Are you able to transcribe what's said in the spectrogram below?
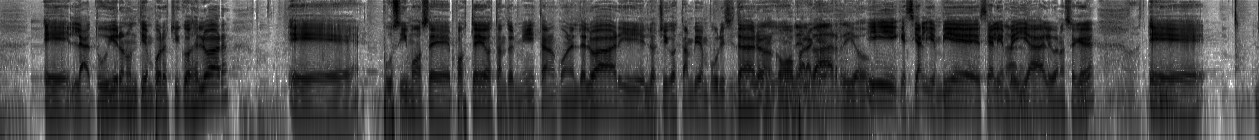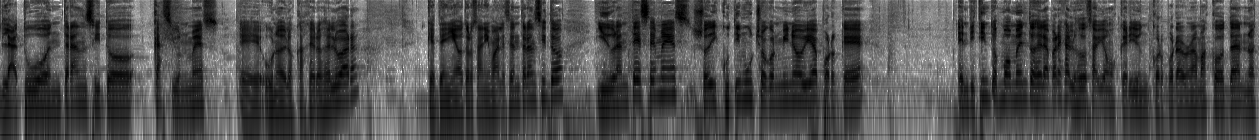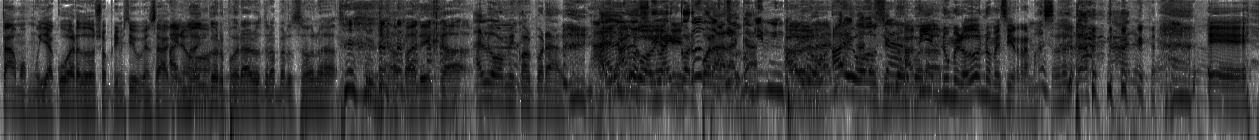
Eh, la tuvieron un tiempo los chicos del bar. Eh, pusimos eh, posteos tanto en mi Instagram como en el del bar y los chicos también publicitaron Y como en para el que barrio. y que si alguien vie, si alguien Claro. veía algo, no sé qué. Eh, la tuvo en tránsito casi un mes eh, uno de los cajeros del bar, que tenía otros animales en tránsito. Y durante ese mes yo discutí mucho con mi novia porque en distintos momentos de la pareja los dos habíamos querido incorporar una mascota. No estábamos muy de acuerdo. Yo al principio pensaba que Al no. no incorporar otra persona, la pareja. Algo vamos a incorporar. Algo, Algo se va a incorporar acá. incorporar. Algo- vamos a incorporar. A mí el número dos no me cierra más. Eh,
